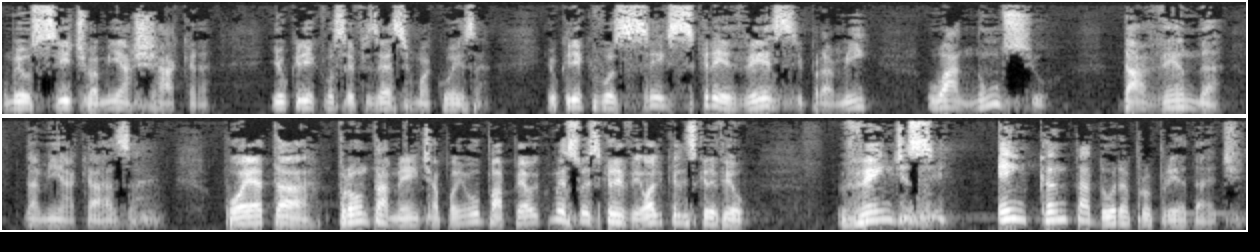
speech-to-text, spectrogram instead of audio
o meu sítio, a minha chácara. Eu queria que você fizesse uma coisa eu queria que você escrevesse para mim o anúncio da venda da minha casa. O poeta prontamente apanhou o papel e começou a escrever. Olha o que ele escreveu: Vende-se encantadora propriedade,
